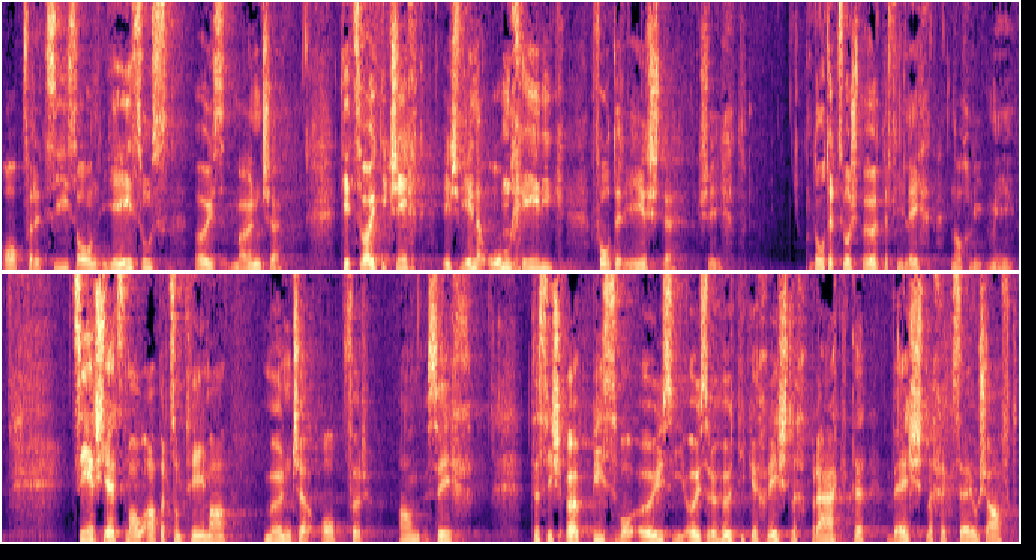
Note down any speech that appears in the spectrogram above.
opfert seinen Sohn Jesus uns Menschen. Die zweite Geschichte ist wie eine Umkehrung von der ersten Geschichte. Dazu später vielleicht noch ein bisschen mehr. Zuerst jetzt mal aber zum Thema Menschenopfer an sich. Das ist etwas, wo uns in unserer heutigen christlich prägten westlichen Gesellschaft,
